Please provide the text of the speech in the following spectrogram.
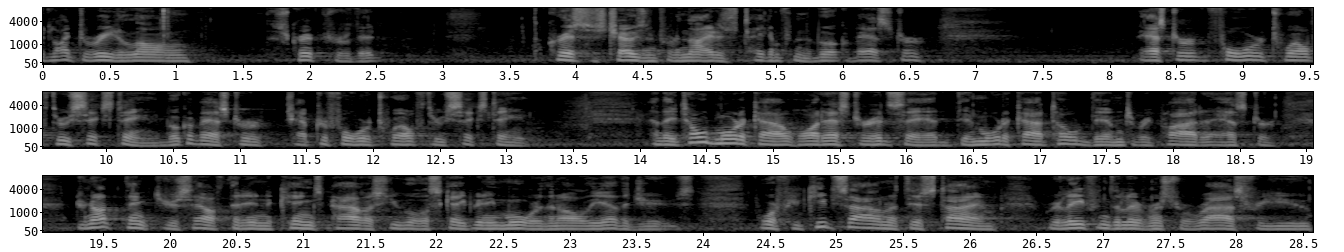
you'd like to read along, the scripture that Chris has chosen for tonight is taken from the book of Esther, Esther 4, 12 through 16. The book of Esther, chapter 4, 12 through 16. And they told Mordecai what Esther had said. Then Mordecai told them to reply to Esther, Do not think to yourself that in the king's palace you will escape any more than all the other Jews. For if you keep silent at this time, relief and deliverance will rise for you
